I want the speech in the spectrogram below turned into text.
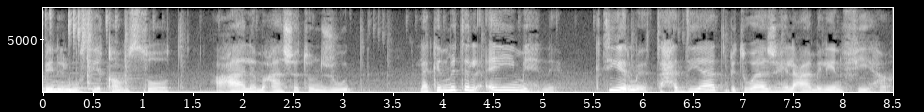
بين الموسيقى والصوت عالم عاشته نجود. لكن مثل أي مهنة كتير من التحديات بتواجه العاملين فيها.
